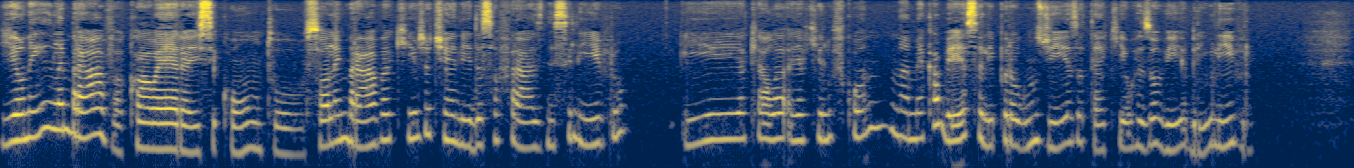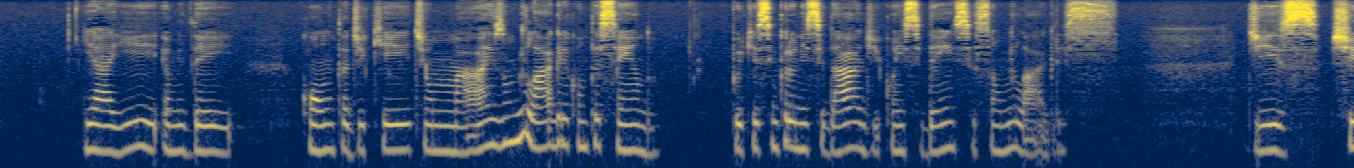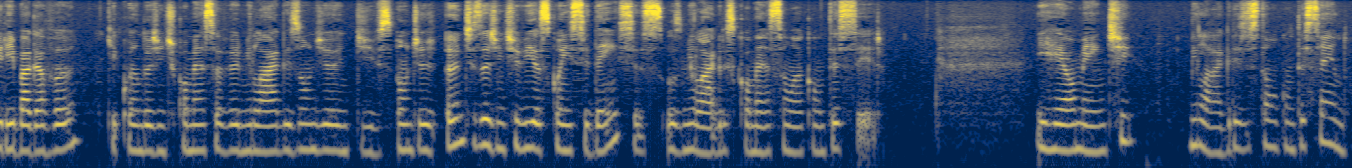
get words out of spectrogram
E eu nem lembrava qual era esse conto, só lembrava que eu já tinha lido essa frase nesse livro e, aquela, e aquilo ficou na minha cabeça ali por alguns dias até que eu resolvi abrir o livro. E aí eu me dei conta de que tinha mais um milagre acontecendo, porque sincronicidade e coincidência são milagres. Diz Shri Bhagavan que quando a gente começa a ver milagres onde antes, onde antes a gente via as coincidências, os milagres começam a acontecer. E realmente milagres estão acontecendo.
